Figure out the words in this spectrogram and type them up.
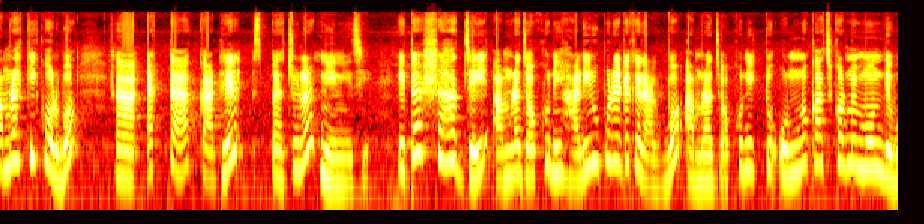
আমরা কি করব একটা কাঠের স্প্যাচুলার নিয়ে নিয়েছি। এটার সাহায্যেই আমরা যখনই হাঁড়ির উপরে এটাকে রাখব, আমরা যখন একটু অন্য কাজকর্মে মন দেব,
